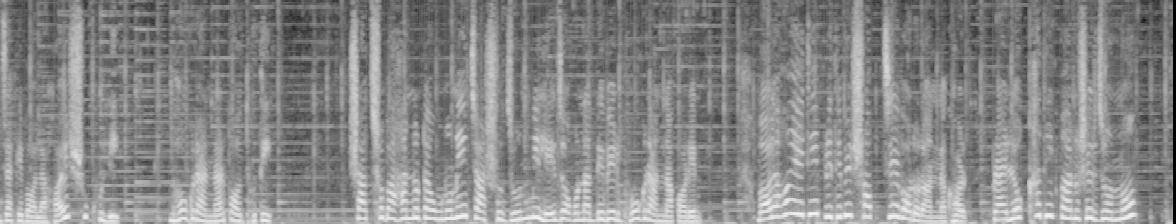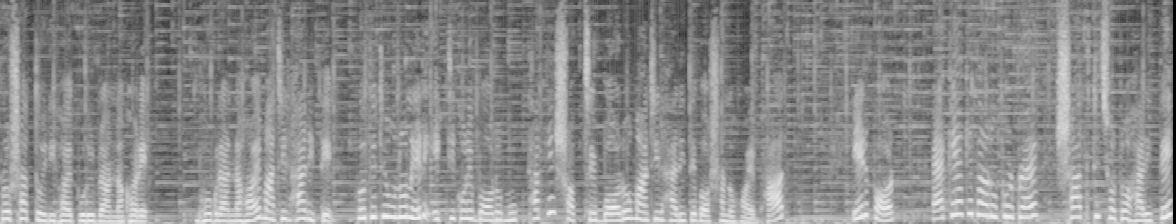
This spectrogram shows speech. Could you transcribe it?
যাকে বলা হয় সুখুলি ভোগ রান্নার পদ্ধতি। সাতশো বাহান্নটা উনুনে চারশো জন মিলে জগন্নাথ দেবের ভোগ রান্না করেন। বলা হয় এটি পৃথিবীর সবচেয়ে বড় রান্নাঘর। প্রায় লক্ষাধিক মানুষের জন্য প্রসাদ তৈরি হয় পুরীর রান্নাঘরে। ভোগ রান্না হয় মাটির হাঁড়িতে। প্রতিটি উনুনের একটি করে বড় মুখ থাকে, সবচেয়ে বড় মাটির হাঁড়িতে বসানো হয় ভাত। এরপর একে একে তার উপর প্রায় সাতটি ছোট হাঁড়িতে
